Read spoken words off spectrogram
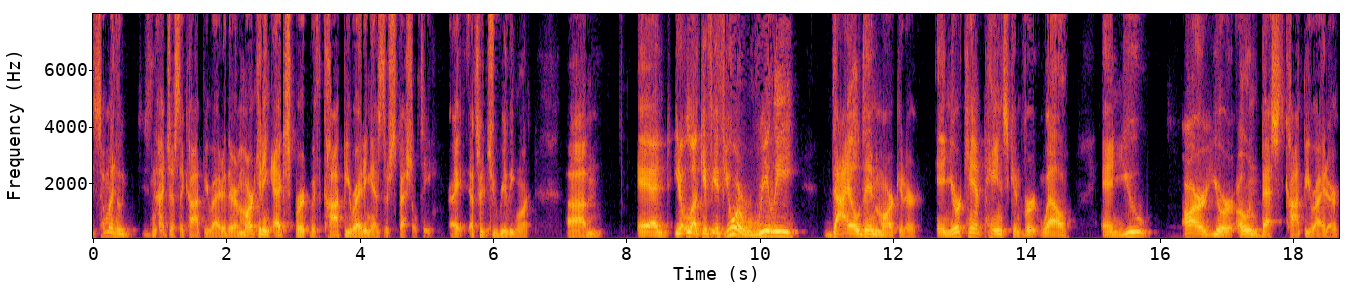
someone who is not just a copywriter, they're a marketing expert with copywriting as their specialty, right? That's what you really want. Um, and, you know, look, if, if you're a really dialed in marketer and your campaigns convert well and you are your own best copywriter,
